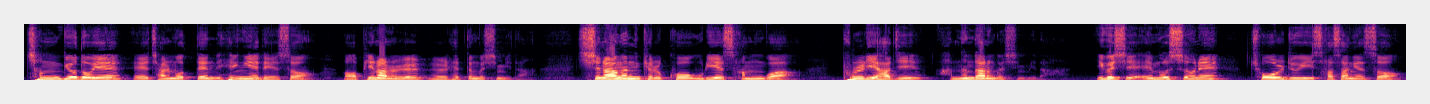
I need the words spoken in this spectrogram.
청교도의 잘못된 행위에 대해서 어, 비난을 했던 것입니다. 신앙은 결코 우리의 삶과 분리하지 않는다는 것입니다. 이것이 에머슨의 초월주의 사상에서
